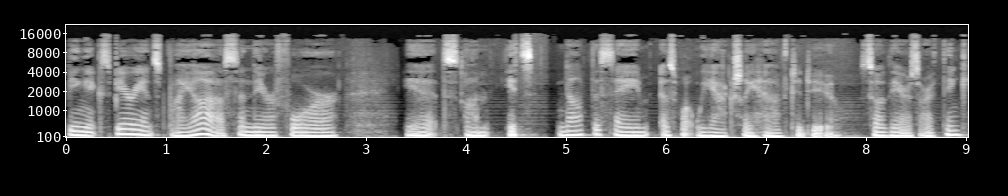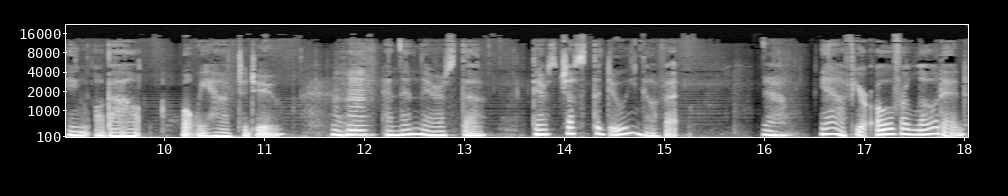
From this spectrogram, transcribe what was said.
being experienced by us, and therefore it's um, it's not the same as what we actually have to do. So there's our thinking about what we have to do, and then there's the there's just the doing of it. Yeah. Yeah, if you're overloaded,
